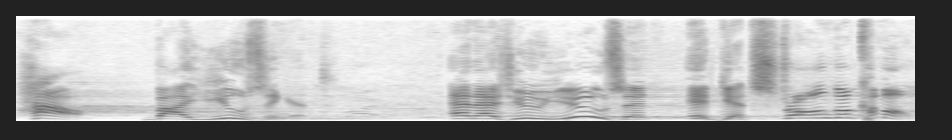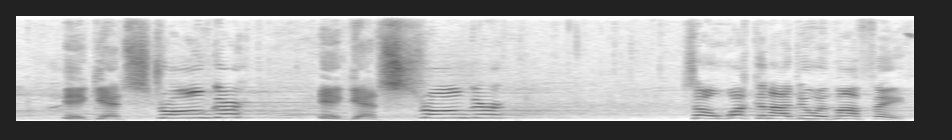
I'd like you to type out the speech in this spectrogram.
How? By using it. And as you use it, it gets stronger. Come on. It gets stronger. It gets stronger. So, what can I do with my faith?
